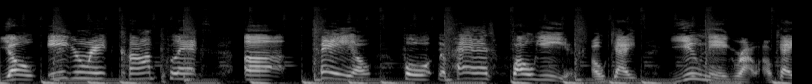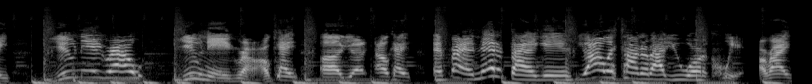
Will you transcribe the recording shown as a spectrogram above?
your ignorant complex uh tale for the past four years, okay? You Negro, okay? You Negro, you Negro, okay? Uh, yeah, okay. And for another thing is, you always talking about you want to quit, all right?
